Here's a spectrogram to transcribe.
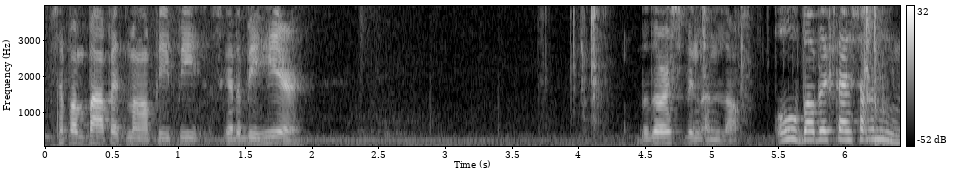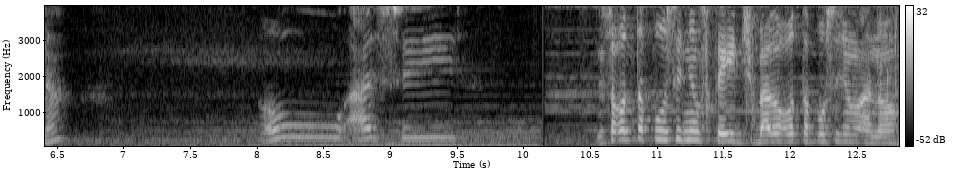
Isa pang puppet mga pipi. It's gonna be here. The door's been unlocked. Oh, babalik tayo sa kanina? Oh, I see. Gusto ko tapusin yung stage bago ko tapusin yung ano,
